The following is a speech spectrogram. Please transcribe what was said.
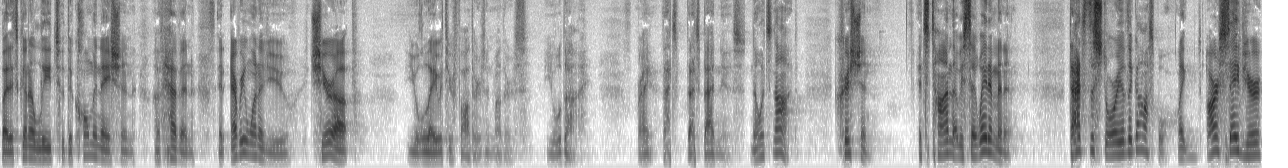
but it's going to lead to the culmination of heaven. And every one of you cheer up, you will lay with your fathers and mothers. You will die. Right? That's, that's bad news. No, it's not. Christian, it's time that we say, wait a minute. That's the story of the gospel. Like our Savior,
